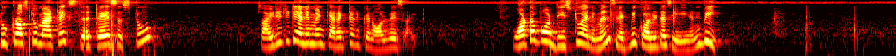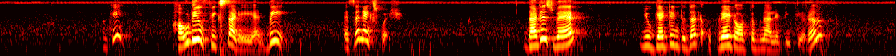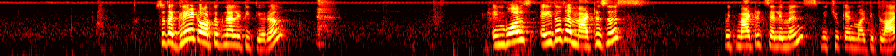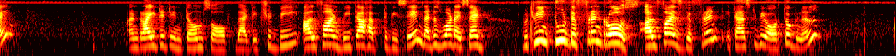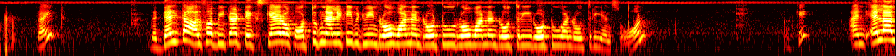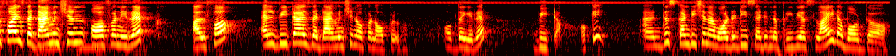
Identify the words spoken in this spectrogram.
2 cross 2 matrix the trace is 2. So, identity element character you can always write. What about these two elements let me call it as A and B. Okay. How do you fix that A and B is the next question. That is where you get into that great orthogonality theorem. So, the great orthogonality theorem involves either the matrices with matrix elements which you can multiply and write it in terms of that it should be alpha and beta have to be same. That is what I said between two different rows alpha is different it has to be orthogonal right the delta alpha beta takes care of orthogonality between row 1 and row 2, row 1 and row 3, row 2 and row 3 and so on. Okay. And L alpha is the dimension of an irrep alpha, L beta is the dimension of an of the irrep beta. Okay. And this condition I have already said in the previous slide about the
